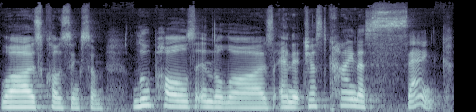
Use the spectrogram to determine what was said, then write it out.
laws, closing some loopholes in the laws, and it just kind of sank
